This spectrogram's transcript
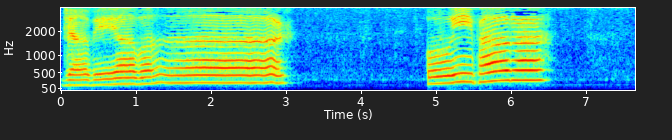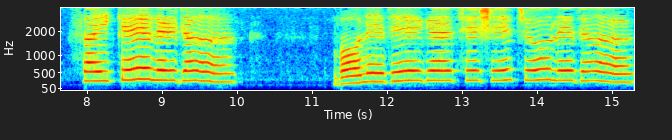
যাবে আবার ওই ভাঙা সাইকেলের ডাক বলে যে গেছে সে চলে যাক।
